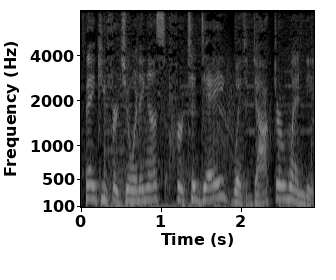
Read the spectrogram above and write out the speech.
Thank you for joining us for Today with Dr. Wendy.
